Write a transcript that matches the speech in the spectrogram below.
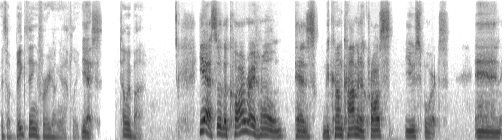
is a big thing for a young athlete. Yes. Tell me about it. Yeah, so the car ride home has become common across youth sports. And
